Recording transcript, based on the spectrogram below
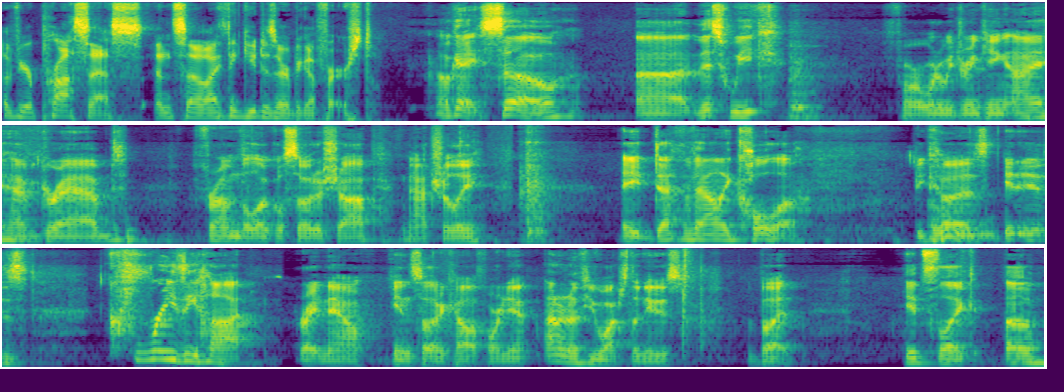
of your process, and so I think you deserve to go first. Okay, so uh, this week for what are we drinking? I have grabbed from the local soda shop, naturally, a Death Valley Cola because it is crazy hot right now in Southern California. I don't know if you watch the news, but it's like a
